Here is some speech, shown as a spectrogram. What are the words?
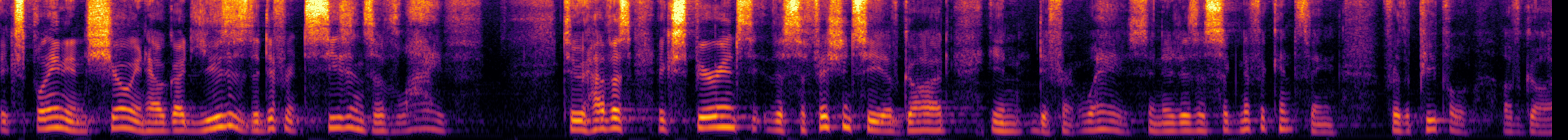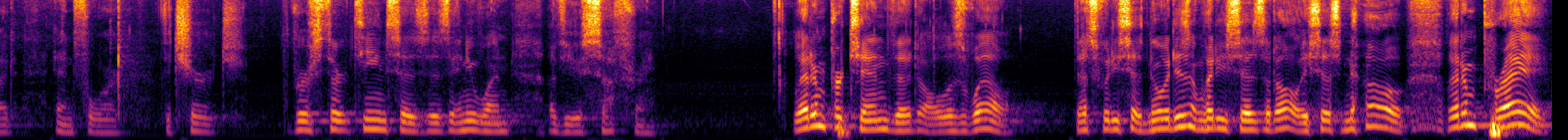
explaining and showing how God uses the different seasons of life to have us experience the sufficiency of God in different ways. And it is a significant thing for the people of God and for the church. Verse 13 says, Is anyone of you suffering? Let him pretend that all is well. That's what he says. No, it isn't what he says at all. He says, no, let him pray.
